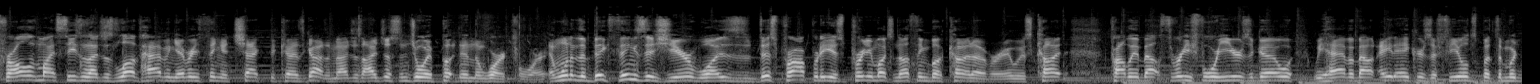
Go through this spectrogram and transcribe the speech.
for all of my seasons, I just love having everything in check because, guys, I mean, I just, I just enjoy putting in the work for it. And one of the big things this year was this property is pretty much nothing but cut over. It was cut probably about three, four years ago. We have about eight acres of fields, but the,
